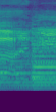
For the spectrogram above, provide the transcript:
God.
